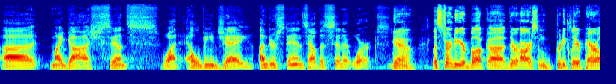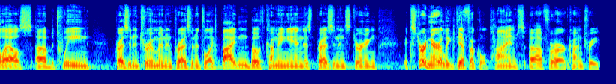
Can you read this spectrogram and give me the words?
uh, my gosh, since what, LBJ, understands how the Senate works. Yeah. Let's turn to your book. Uh, there are some pretty clear parallels uh, between President Truman and President elect Biden, both coming in as presidents during extraordinarily difficult times uh, for our country.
